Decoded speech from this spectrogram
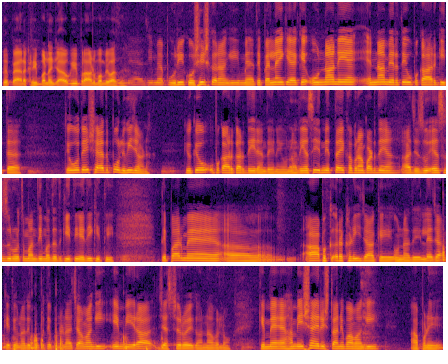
ਫਿਰ ਭੈਣ ਰਖੜੀ ਬੰਨਣ ਜਾਓਗੀ ਭਰਾ ਨੂੰ ਬੰਬੇ ਵਾਸਤੇ? ਮੈਂ ਜੀ ਮੈਂ ਪੂਰੀ ਕੋਸ਼ਿਸ਼ ਕਰਾਂਗੀ ਮੈਂ ਤੇ ਪਹਿਲਾਂ ਹੀ ਕਿਹਾ ਕਿ ਉਹਨਾਂ ਨੇ ਇੰਨਾ ਮੇਰੇ ਤੇ ਉਪਕਾਰ ਕੀਤਾ ਹੈ, ਤੇ ਉਹ ਤੇ ਸ਼ਾਇਦ ਭੁੱਲ ਵੀ ਜਾਣ ਕਿਉਂਕਿ ਉਹ ਉਪਕਾਰ ਕਰਦੇ ਹੀ ਰਹਿੰਦੇ ਨੇ ਉਹਨਾਂ ਦੀਆਂ ਅਸੀਂ ਨਿੱਤਾ ਇਹ ਖਬਰਾਂ ਪੜ੍ਹਦੇ ਆ ਅੱਜ ਇਸ ਜ਼ਰੂਰਤਮੰਦ ਦੀ ਮਦਦ ਕੀਤੀ ਇਹਦੀ ਕੀਤੀ। ਤੇ ਪਰ ਮੈਂ ਆਪ ਕ- ਰਖੜੀ ਜਾ ਕੇ ਉਹਨਾਂ ਦੇ ਲੈ ਜਾ ਕੇ ਤੇ ਉਹਨਾਂ ਦੇ ਗੁੱਟ ਤੇ ਬੰਨਣਾ ਚਾਹਾਂਗੀ ਇਹ ਮੇਰਾ ਜੈਸਚਰ ਹੋਏਗਾ ਉਹਨਾਂ ਵੱਲੋਂ। ਕਿ ਮੈਂ ਹਮੇਸ਼ਾ ਇਹ ਰਿਸ਼ਤਾ ਨਿਭਾਵਾਂਗੀ, ਆਪਣੇ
